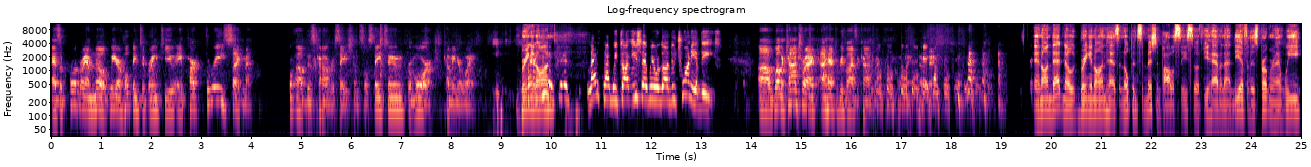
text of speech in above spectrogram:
As a program note, we are hoping to bring to you a part three segment of this conversation. So stay tuned for more coming your way. Bring it on. last time we talked, you said we were going to do 20 of these. Uh, well, the contract, I had to revise the contract. Okay. okay. And on that note, Bring It On has an open submission policy. So if you have an idea for this program, we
